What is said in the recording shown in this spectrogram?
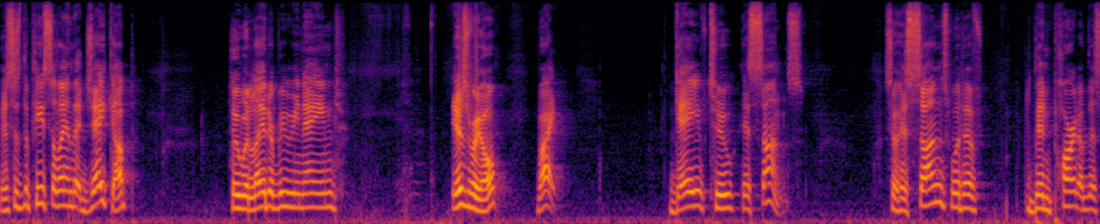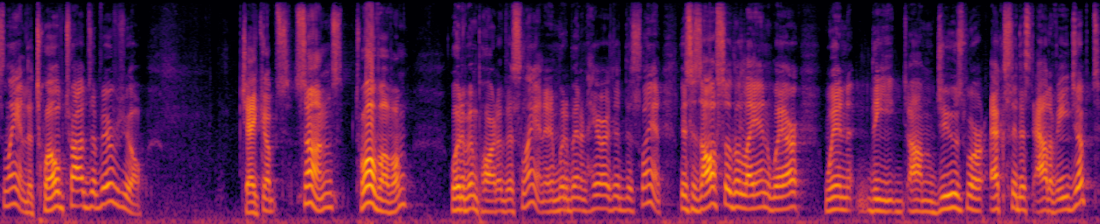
This is the piece of land that Jacob, who would later be renamed Israel, right, gave to his sons. So his sons would have been part of this land, the 12 tribes of Israel. Jacob's sons, 12 of them, would have been part of this land and would have been inherited this land. This is also the land where, when the um, Jews were exodus out of Egypt,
